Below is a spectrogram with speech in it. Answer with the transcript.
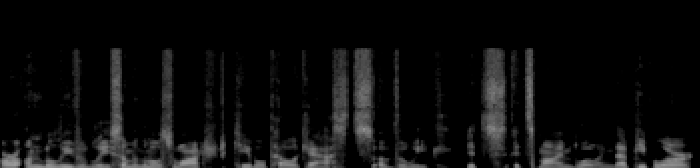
are unbelievably some of the most watched cable telecasts of the week. It's it's mind blowing that people are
